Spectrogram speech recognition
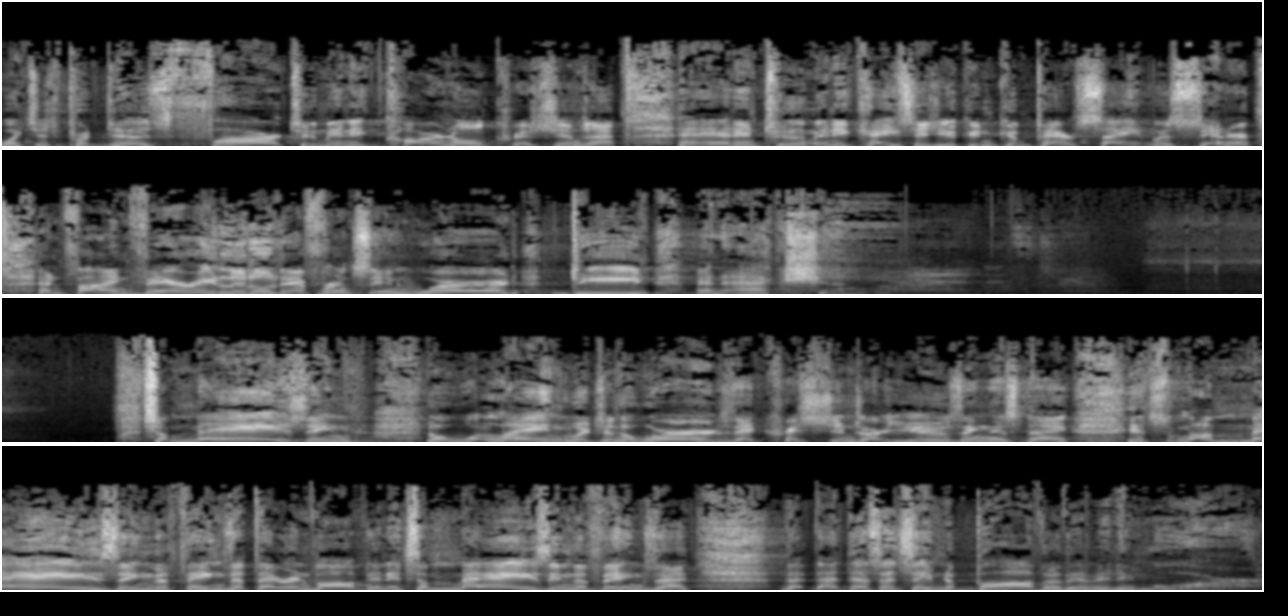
Which has produced far too many carnal Christians. Uh, and in too many cases, you can compare saint with sinner and find very little difference in word, deed, and action. It's amazing the language and the words that Christians are using this day. It's amazing the things that they're involved in. It's amazing the things that, that, that doesn't seem to bother them anymore.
